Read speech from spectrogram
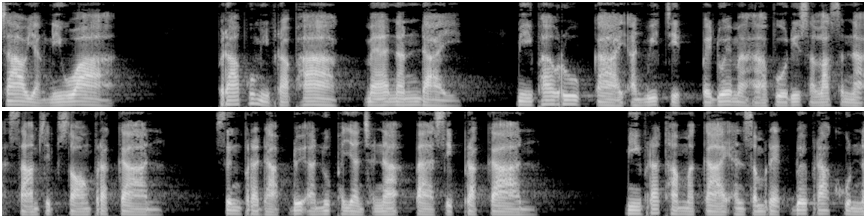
เจ้าอย่างนี้ว่า พระผู้มีพระภาค แม้นั้นใด มีพระรูปกายอันวิจิตไปด้วยมหาภูริสลักษณะสามสิบสองประการ ซึ่งประดับด้วยอนุพยัญชนะแปดสิบประการ มีพระธรรมกายอันสำเร็จด้วยพระคุณ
